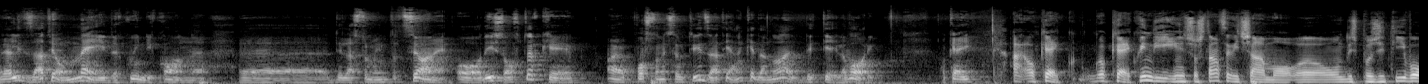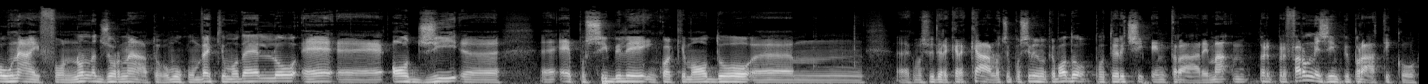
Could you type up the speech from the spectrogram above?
realizzate on-made, quindi con eh, della strumentazione o dei software che eh, possono essere utilizzati anche da non addetti ai lavori. Ok? Ah, ok, ok, quindi in sostanza diciamo uh, un dispositivo, un iPhone non aggiornato, comunque un vecchio modello è eh, oggi eh, eh, è possibile in qualche modo, ehm, eh, come si può dire, craccarlo, cioè è possibile in qualche modo poterci entrare. Ma mm, per, per fare un esempio pratico,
